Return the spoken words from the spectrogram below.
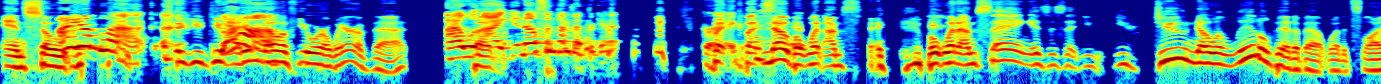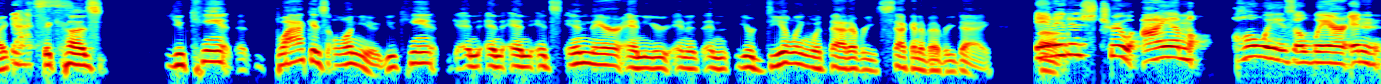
and so I am black. You do. Yeah. I didn't know if you were aware of that. I will. I you know sometimes I forget. Greg, but, but no, but what I'm saying, but what I'm saying is, is that you you do know a little bit about what it's like yes. because you can't black is on you. You can't and and and it's in there and you're and it and you're dealing with that every second of every day. And uh, it is true. I am always aware and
